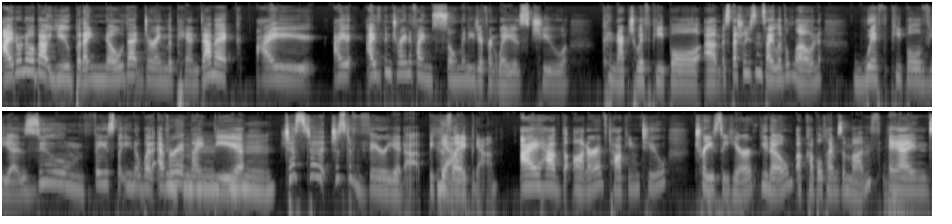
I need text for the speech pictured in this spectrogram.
I don't know about you, but I know that during the pandemic, I I I've been trying to find so many different ways to connect with people, um, especially since I live alone. With people via Zoom, Facebook, you know, whatever it might be, Mhm. just to just to vary it up because Yeah, like yeah. I have the honor of talking to Tracy here, you know, a couple times a month and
